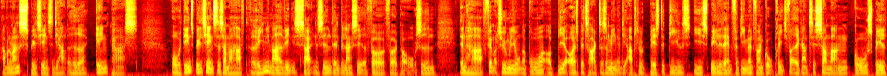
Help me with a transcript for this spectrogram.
abonnementsspiltjeneste, de har, der hedder Game Pass. Og det er en spiltjeneste, som har haft rimelig meget vind i sejlene, siden den blev lanceret for, for et par år siden. Den har 25 millioner brugere og bliver også betragtet som en af de absolut bedste deals i spilleland, fordi man får en god pris for adgang til så mange gode spil,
